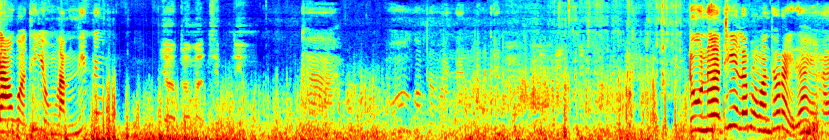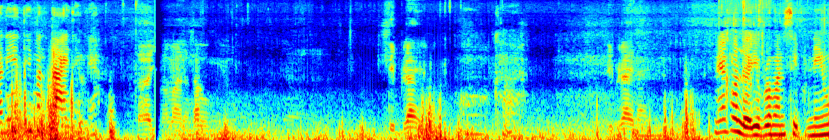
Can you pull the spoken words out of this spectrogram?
ยาวกว่าที่ยงล้ำนิดนึง ยาวประมาณสิบนิ้วค่ะอ๋อก็ประมาณนั้นเหมือนกันดูเนื้อที่แล้วประมาณเท่าไหร่ได้คะที่ที่มันตายแถวเนี้ยตายประมาณยังสักลงอยู่สิบไร่อ๋อค่ะสิบไร่ได้เนี่ยก็เหลืออยู่ประมาณสิบนิ้ว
